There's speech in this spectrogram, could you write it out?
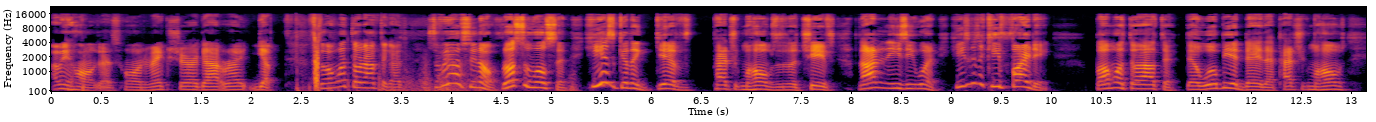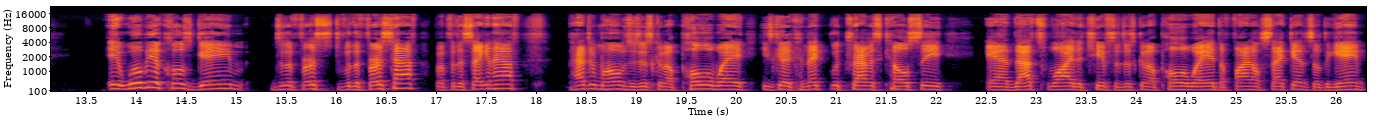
I mean, hold on, guys. Hold on, make sure I got right. Yep. So I'm gonna throw it out there, guys. So we obviously know Russell Wilson, he is gonna give Patrick Mahomes and the Chiefs not an easy win. He's gonna keep fighting. But I'm gonna throw it out there. There will be a day that Patrick Mahomes, it will be a close game to the first for the first half, but for the second half, Patrick Mahomes is just going to pull away. He's going to connect with Travis Kelce. and that's why the Chiefs are just going to pull away at the final seconds of the game,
